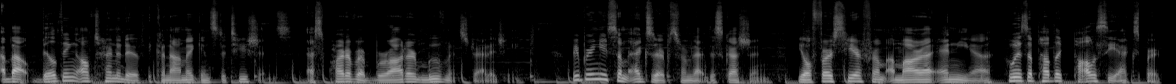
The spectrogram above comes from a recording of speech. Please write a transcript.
about building alternative economic institutions as part of a broader movement strategy. We bring you some excerpts from that discussion. You'll first hear from Amara Enyia, who is a public policy expert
